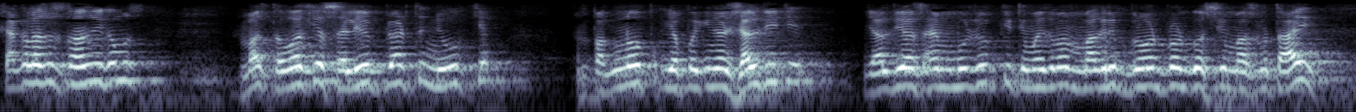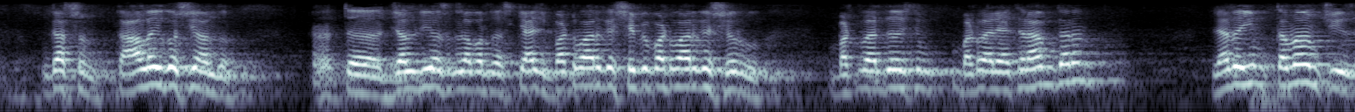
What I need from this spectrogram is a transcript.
شکل اس تہذی گم بس تو سلیب پہ تو نیوک کی پکنو یپ جلدی تہ۔ جلدی اس ام موجود کہ تم دپان، مغرب برونٹ برونٹ گوس یہ مسئلہ تائی گھن کالے گوس یہ اندر تو جلدی اس زبردست۔ کیا بٹوار گئے شب بٹوار گئے شروع۔ بٹوار دہ تم بٹوار احترام کران لہذا یم تمام چیز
